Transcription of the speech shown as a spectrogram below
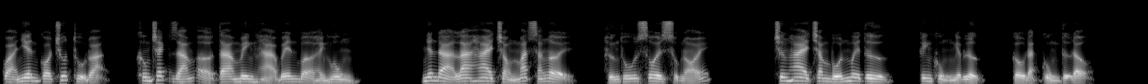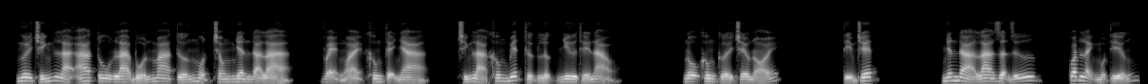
quả nhiên có chút thủ đoạn, không trách dám ở ta Minh Hà bên bờ hành hung. Nhân đà la hai tròng mắt sáng ngời, hứng thú sôi sục nói. chương 244, kinh khủng nghiệp lực, cầu đặt cùng tự động. Ngươi chính là A Tu La bốn ma tướng một trong nhân đà la, vẻ ngoài không tệ nha, chính là không biết thực lực như thế nào. Nộ không cười trêu nói. Tìm chết. Nhân đà la giận dữ, quát lạnh một tiếng,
